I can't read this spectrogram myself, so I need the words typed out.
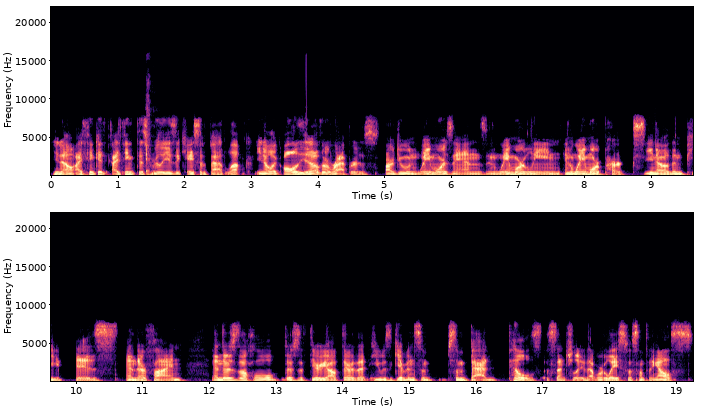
You know, I think it I think this really is a case of bad luck. You know, like all these other rappers are doing way more Zans and way more lean and way more perks, you know, than Peep is, and they're fine. And there's the whole there's a theory out there that he was given some some bad pills essentially that were laced with something else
